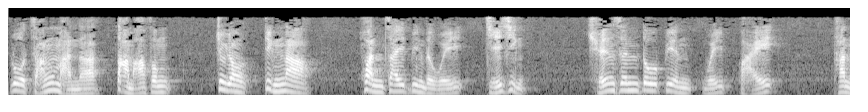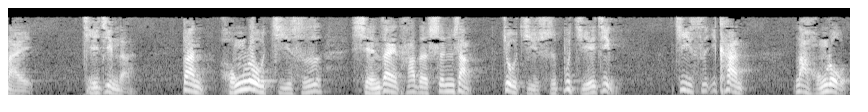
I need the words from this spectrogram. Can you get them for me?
若长满了大麻风。就要定那患灾病的为洁净，全身都变为白，他乃洁净了。但红肉几时显在他的身上，就几时不洁净。祭司一看那红肉，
